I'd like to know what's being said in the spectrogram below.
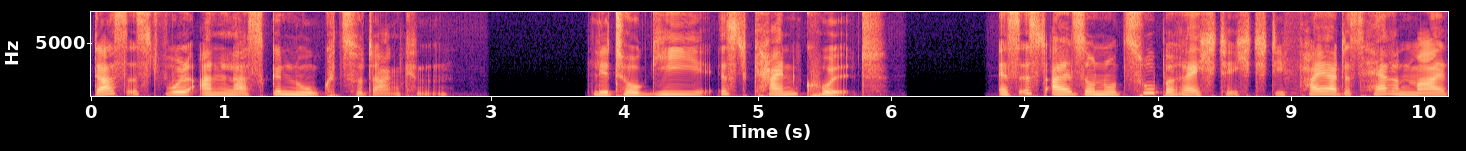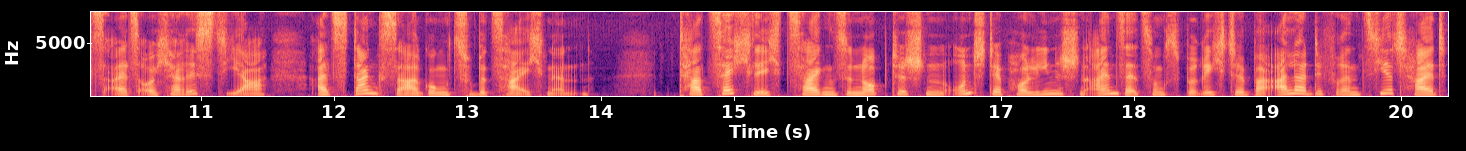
Das ist wohl Anlass genug zu danken. Liturgie ist kein Kult. Es ist also nur zu berechtigt, die Feier des Herrenmahls als Eucharistia, als Danksagung zu bezeichnen. Tatsächlich zeigen synoptischen und der paulinischen Einsetzungsberichte bei aller Differenziertheit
